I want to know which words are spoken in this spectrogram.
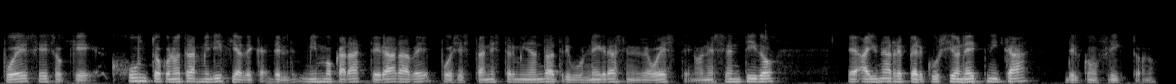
pues eso, que junto con otras milicias del mismo carácter árabe, pues están exterminando a tribus negras en el oeste, ¿no? En ese sentido, eh, hay una repercusión étnica del conflicto, ¿no?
